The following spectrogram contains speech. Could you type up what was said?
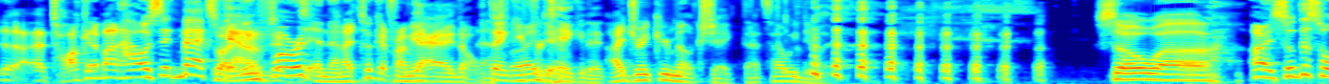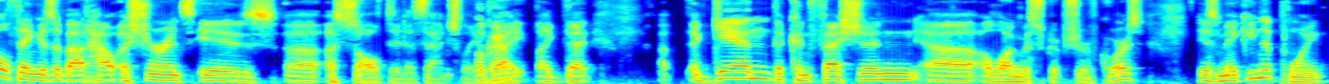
uh, talking about how I was sitting back, so Yeah, I leaned forward, and then I took it from you. Yeah, I know. That's Thank you for taking it. I drink your milkshake. That's how we do it. So, uh, all right. So this whole thing is about how assurance is uh, assaulted, essentially, Okay. right? Like that. Again, the confession, uh, along with Scripture, of course, is making the point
